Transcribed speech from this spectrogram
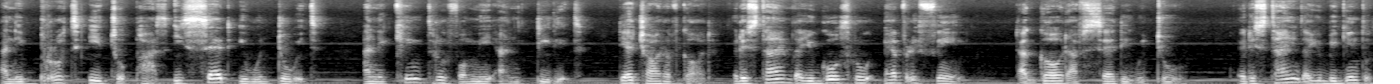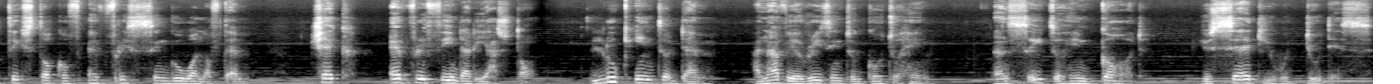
and He brought it to pass. He said He would do it and He came through for me and did it. Dear child of God, it is time that you go through everything that God have said He would do. It is time that you begin to take stock of every single one of them. Check everything that He has done. Look into them and have a reason to go to Him and say to Him, God, you said you would do this,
